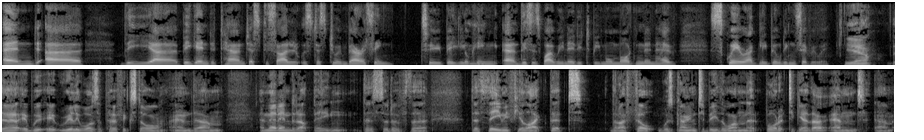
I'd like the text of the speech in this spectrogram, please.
And uh, the uh, big end of town just decided it was just too embarrassing to be looking. Uh, this is why we needed to be more modern and have square, ugly buildings everywhere. Yeah, it w- it really was a perfect storm, and um, and that ended up being the sort of the the theme, if you like, that that I felt was going to be the one that brought it together. And um,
